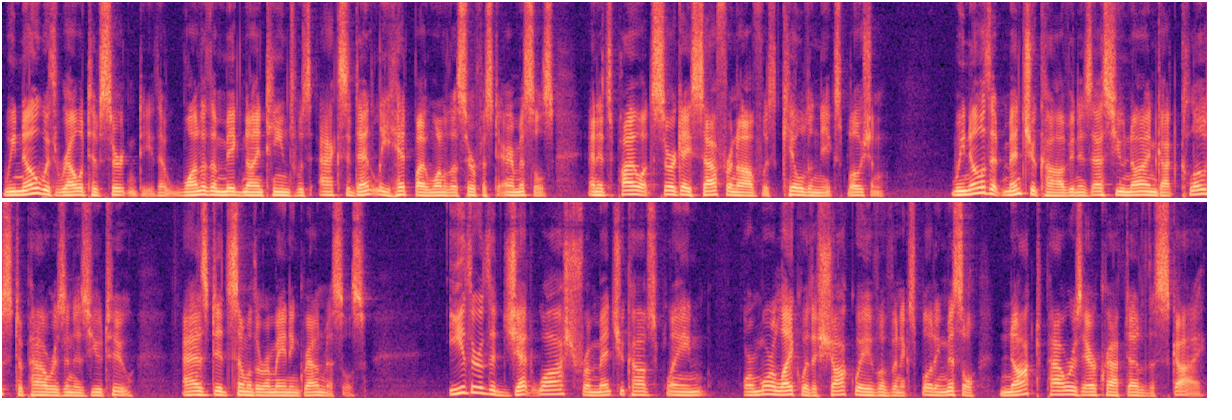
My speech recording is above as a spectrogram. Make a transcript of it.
We know with relative certainty that one of the MiG 19s was accidentally hit by one of the surface to air missiles, and its pilot Sergei Safronov was killed in the explosion. We know that Menchukov in his Su 9 got close to Powers in his U 2, as did some of the remaining ground missiles. Either the jet wash from Menchukov's plane or more likely the shockwave of an exploding missile, knocked Powers' aircraft out of the sky.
